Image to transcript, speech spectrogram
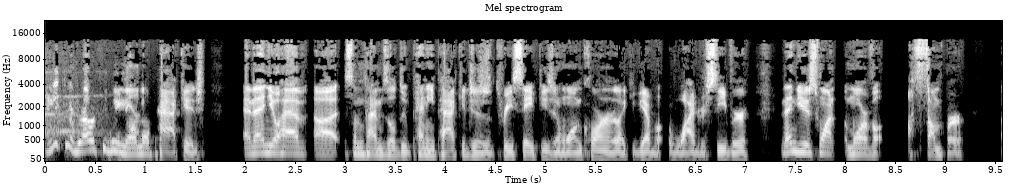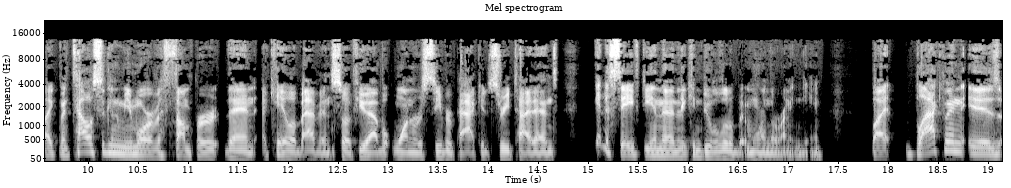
And it's a relatively normal package. And then you'll have uh, sometimes they'll do penny packages of three safeties in one corner, like if you have a wide receiver. And then you just want more of a, a thumper. Like Metellus is going to be more of a thumper than a Caleb Evans. So if you have one receiver package, three tight ends, get a safety in there they can do a little bit more in the running game. But Blackmon is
